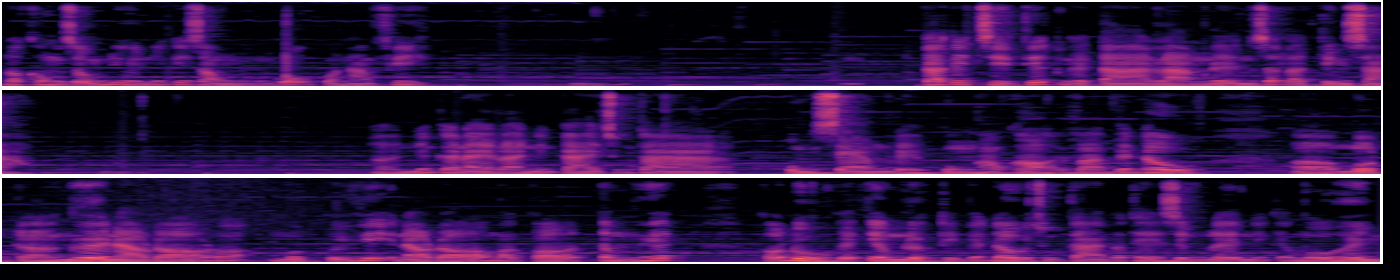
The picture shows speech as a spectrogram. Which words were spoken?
Nó không giống như những cái dòng gỗ của Nam Phi. Các cái chi tiết người ta làm nên rất là tinh xảo. À, những cái này là những cái chúng ta cùng xem để cùng học hỏi và biết đâu à, một người nào đó một quý vị nào đó mà có tâm huyết có đủ cái tiềm lực thì biết đâu chúng ta có thể dựng lên những cái mô hình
